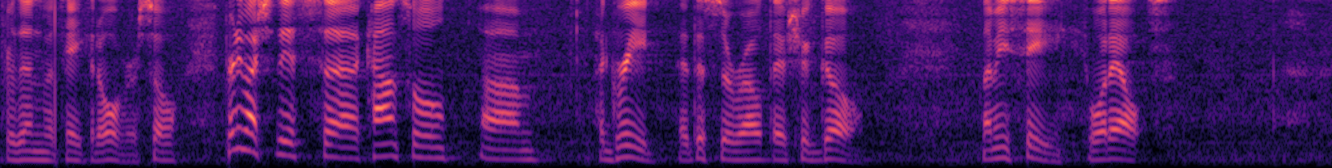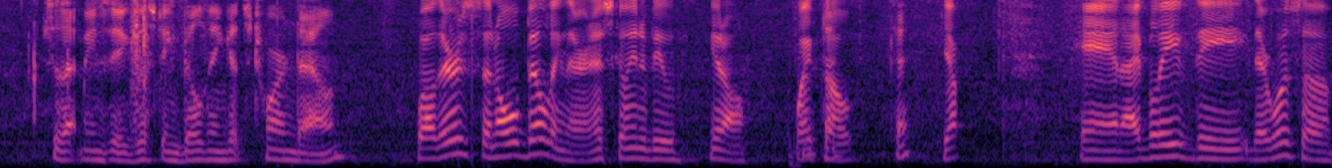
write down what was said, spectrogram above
for them to take it over. So pretty much this uh, council um, agreed that this is a route that should go. Let me see, what else? So that means the existing building gets torn down? Well, there's an old building there, and it's going to be, you know, wiped out. Okay. Yep. And I believe the, there was a,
